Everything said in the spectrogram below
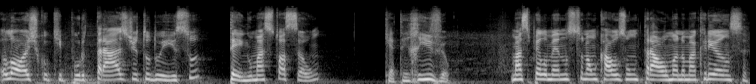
Lógico que por trás de tudo isso tem uma situação que é terrível. Mas pelo menos tu não causa um trauma numa criança.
